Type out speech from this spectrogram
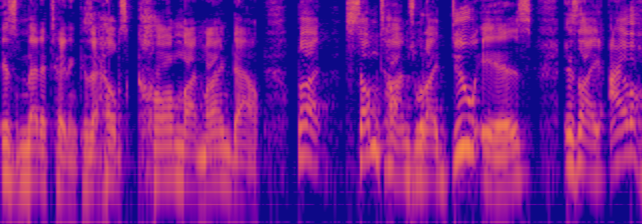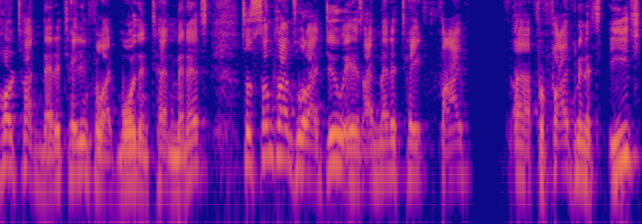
is meditating because it helps calm my mind down. But sometimes what I do is, is like, I have a hard time meditating for like more than 10 minutes. So sometimes what I do is I meditate five uh, for five minutes each,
